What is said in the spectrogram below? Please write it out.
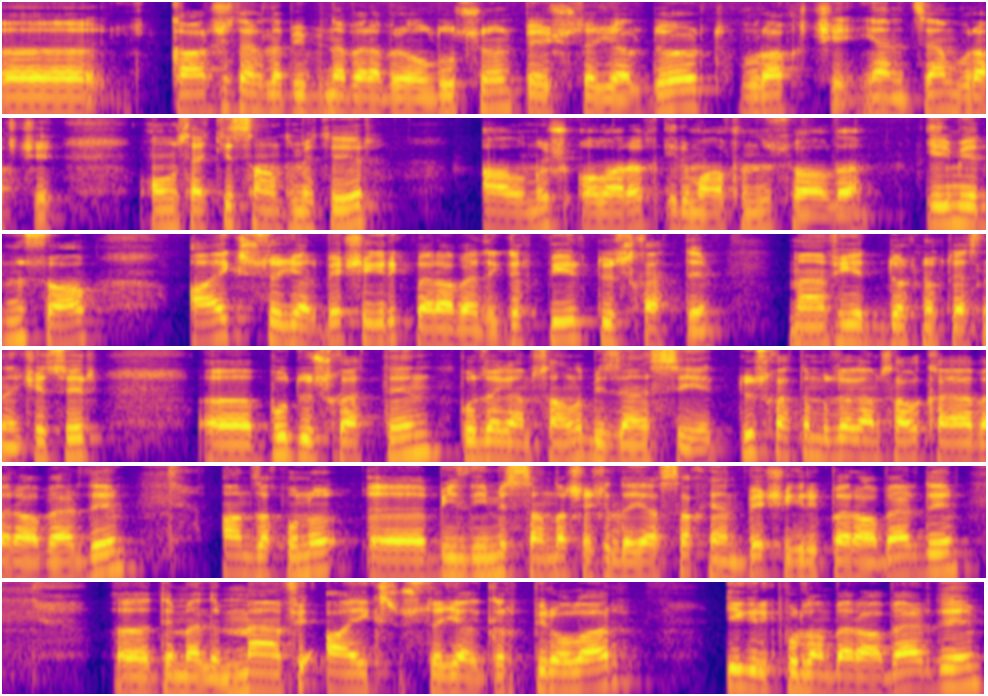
e, qarşı tərəflər bir-birinə bərabər olduğu üçün 5 üstə gəl 4 vuraq 2. Yəni cəm vuraq 2. 18 sm almış olaraq 26-cı sualda. 27-ci sual AX üstə gəl 5y bərabərdir 41 düz xətti mənfi 7 4 nöqtəsinə keçir. Bu düz xəttin bucaq əmsalını bizdən istəyir. Düz xəttin bucaq əmsalı kaya bərabərdir. Ancaq bunu bildiyimiz standart şəkildə yazsaq, yəni 5y bərabərdir. Deməli, mənfi AX üstə gəl 41 olar. Y buradan bərabərdir.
